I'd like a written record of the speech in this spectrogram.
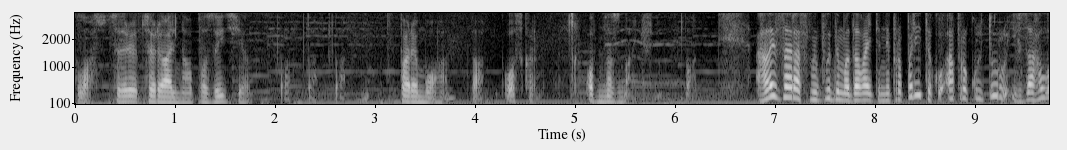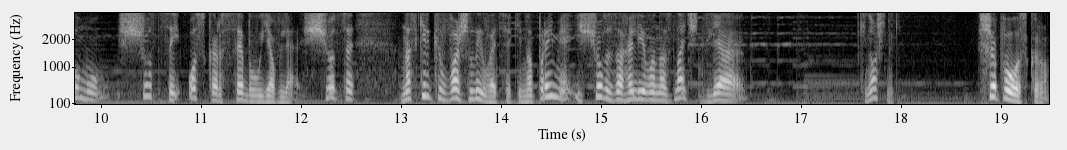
клас. Це, це реальна опозиція. Так, так, так. Перемога. Так, Оскар. Однозначно. Але зараз ми будемо давайте не про політику, а про культуру і взагалом, що цей Оскар себе уявляє. Що це, наскільки важлива ця кінопремія і що взагалі вона значить для кіношників? Що по Оскару?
